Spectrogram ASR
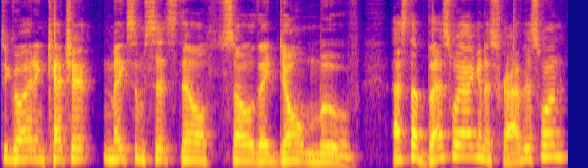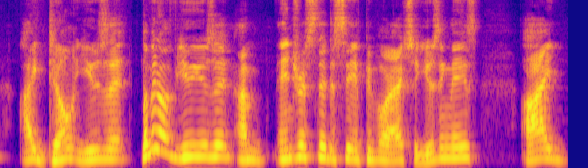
to go ahead and catch it, makes them sit still so they don't move. That's the best way I can describe this one. I don't use it. Let me know if you use it. I'm interested to see if people are actually using these. I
